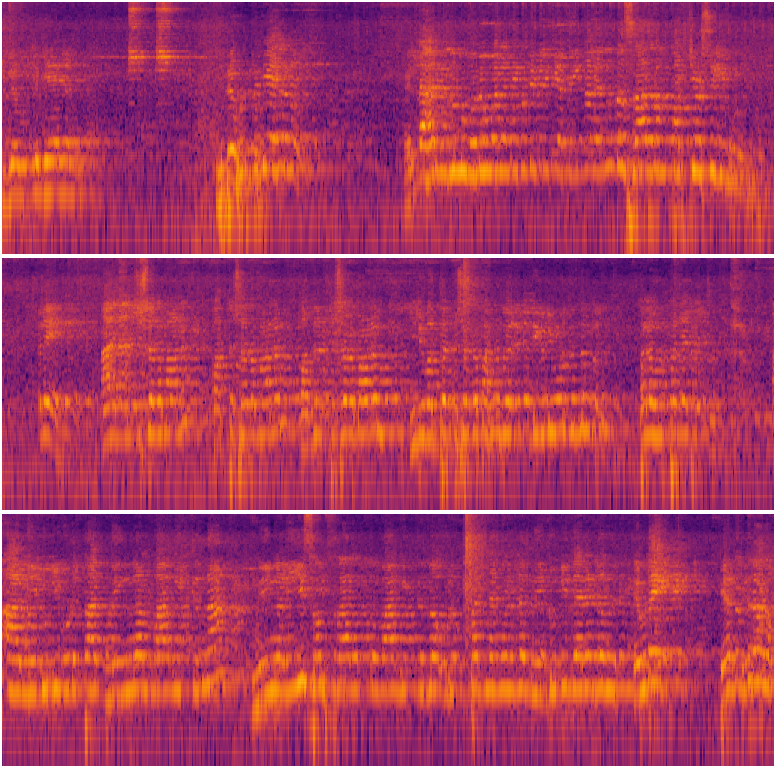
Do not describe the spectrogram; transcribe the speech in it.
ഇത്. ഏഴ് ഇരുപത്തി ഏഴ് എല്ലാവരും ഇതൊന്നും ഒരുപോലെ നികുതി പിരിക്കുക നിങ്ങൾ എന്ത് സാധനം പർച്ചേസ് ചെയ്യുന്നു? അല്ലേ? അതിന് അഞ്ച് ശതമാനം പത്ത് ശതമാനം പതിനെട്ട് ശതമാനം ഇരുപത്തെട്ട് ശതമാനം വരെ നികുതി കൊടുക്കുന്നുണ്ട് പല ഉൽപ്പന്നങ്ങൾക്ക്. ആ നികുതി കൊടുത്താൽ നിങ്ങൾ വാങ്ങിക്കുന്ന നിങ്ങൾ ഈ സംസ്ഥാനത്ത് വാങ്ങിക്കുന്ന ഉൽപ്പന്നങ്ങളുടെ നികുതി തരേണ്ടത് എവിടെ? കേന്ദ്രത്തിലാണോ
